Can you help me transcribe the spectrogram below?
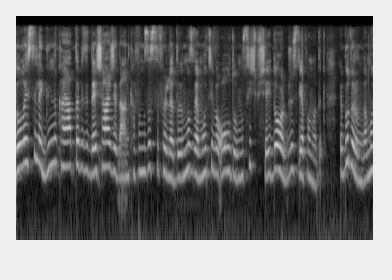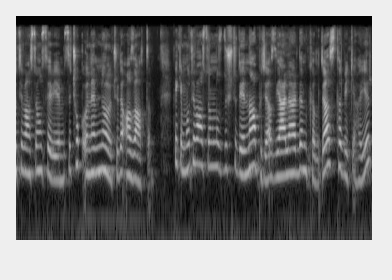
Dolayısıyla günlük hayatta bizi deşarj eden, kafamızı sıfırladığımız ve motive olduğumuz hiçbir şeyi doğru dürüst yapamadık. Ve bu durumda motivasyon seviyemizi çok önemli ölçüde azalttı. Peki motivasyonumuz düştü diye ne yapacağız? Yerlerde mi kalacağız? Tabii ki hayır.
